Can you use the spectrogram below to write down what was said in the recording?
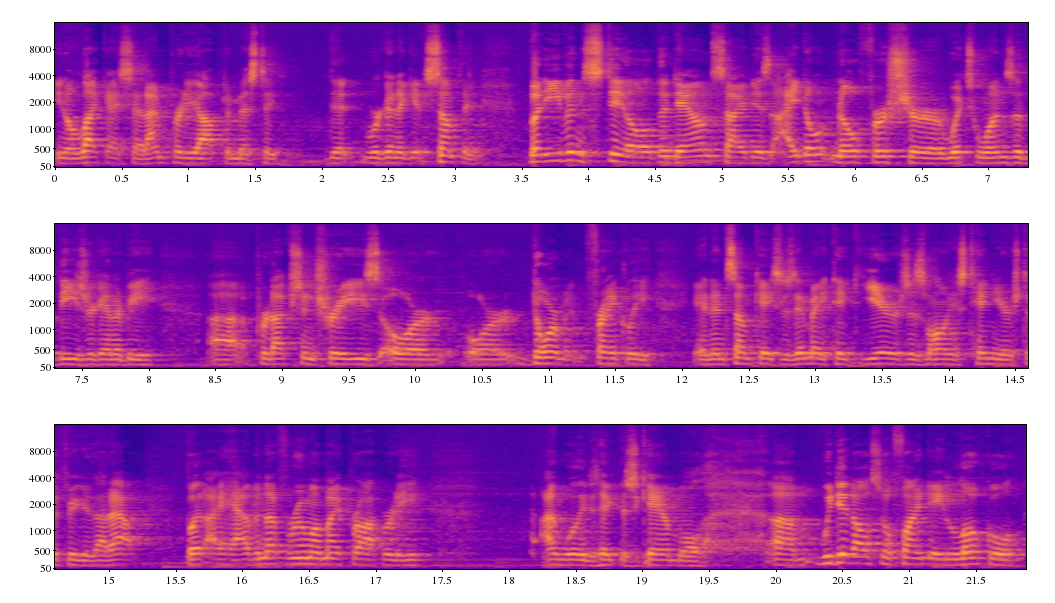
you know, like I said, I'm pretty optimistic that we're going to get something. But even still, the downside is I don't know for sure which ones of these are going to be uh, production trees or, or dormant, frankly. And in some cases, it may take years, as long as 10 years, to figure that out. But I have enough room on my property. I'm willing to take this gamble. Um, we did also find a local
